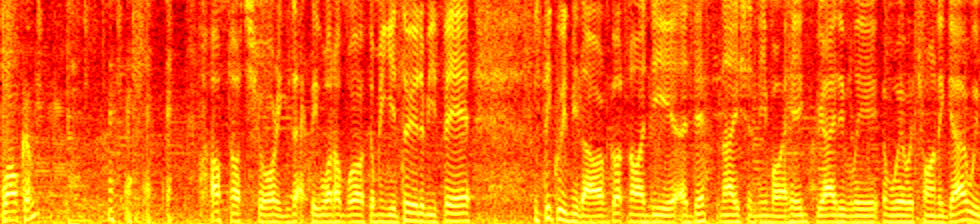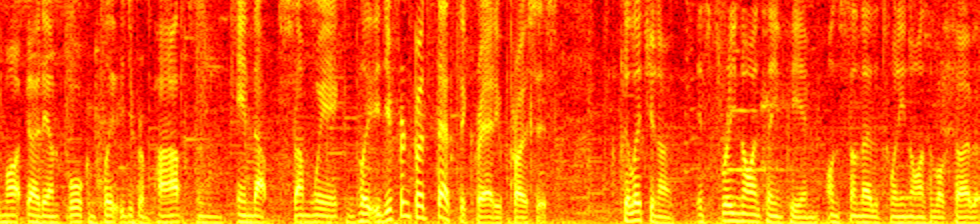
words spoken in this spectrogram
welcome. I'm not sure exactly what I'm welcoming you to, to be fair. Stick with me though, I've got an idea, a destination in my head creatively of where we're trying to go. We might go down four completely different paths and end up somewhere completely different, but that's the creative process. To let you know, it's 3:19 p.m. on Sunday the 29th of October.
